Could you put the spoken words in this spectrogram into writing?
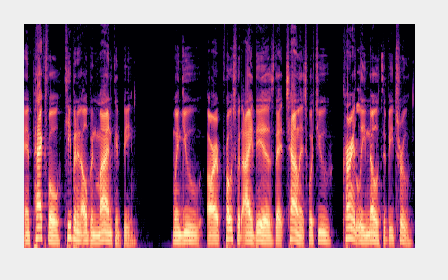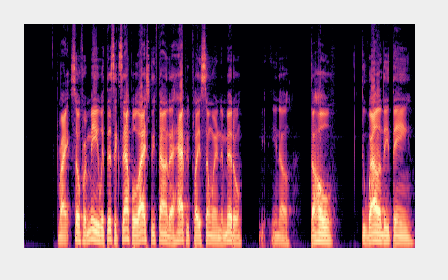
impactful keeping an open mind could be. when you are approached with ideas that challenge what you currently know to be true. Right. So for me, with this example, I actually found a happy place somewhere in the middle. You know, the whole duality thing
